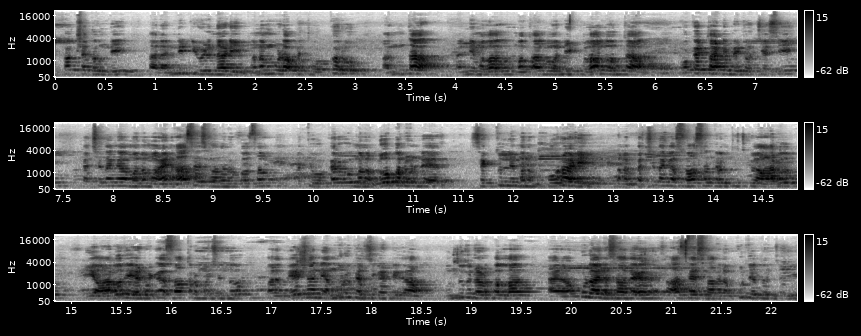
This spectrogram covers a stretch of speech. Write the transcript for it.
విపక్షత ఉంది దాని అన్నింటి విడినాడి మనం కూడా ప్రతి ఒక్కరూ అంతా అన్ని మతాలు మతాలు అన్ని కులాలు అంతా ఒకటి తాటి మీద వచ్చేసి ఖచ్చితంగా మనం ఆయన ఆశయ సాధన కోసం ప్రతి ఒక్కరు మన లోపల ఉండే శక్తుల్ని మనం పోరాడి మనం ఖచ్చితంగా స్వాతంత్రం తీసుకుని ఆ రోజు ఈ ఆ రోజు ఏ స్వాతంత్రం వచ్చిందో మన దేశాన్ని అందరూ కలిసికట్టుగా ముందుకు నడపల్లా ఆయన అప్పుడు ఆయన సాధ ఆశయ సాధన పూర్తి అవుతుంది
